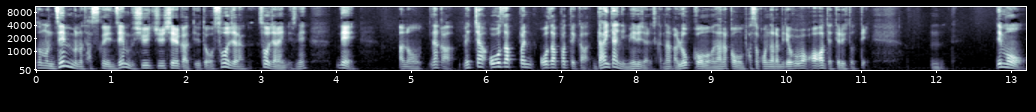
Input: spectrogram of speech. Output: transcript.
その全部のタスクに全部集中してるかっていうと、そうじゃなく、そうじゃないんですね。で、あの、なんか、めっちゃ大雑把に、大雑把っていうか、大胆に見えるじゃないですか。なんか6個も7個もパソコン並べて、わーってやってる人って。うん。でも、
